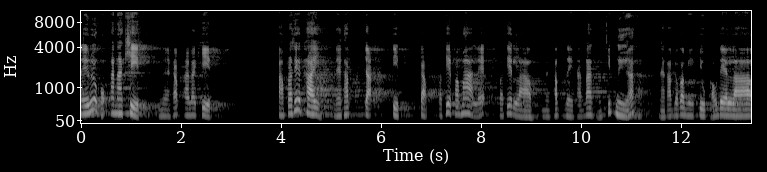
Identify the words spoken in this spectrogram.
ในเรื่องของอาณาเขตนะครับอาณาเขตประเทศไทยนะครับจะติดกับประเทศพม่าและประเทศลาวนะครับในทางด้านของทิศเหนือนะครับแล้วก็มีทิวเขาแดนลาว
